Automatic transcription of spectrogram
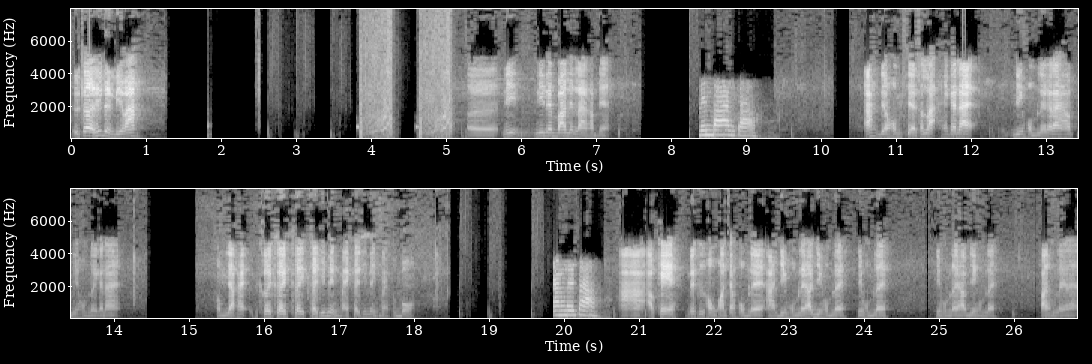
หรือเจอที่หนึ่งดีปะเออนี่นี่เล่นบ้านเล่นอะไรครับเนี่ย เล่นบ้านจ้าอะเดี๋ยวผมเสียสละให้ก็ได้ ยิงผมเลยก็ได้ครับยิงผมเลยก็ได้ ผมอยากให้ เคยเคยเคยเคยที่หนึ่งไหมเคยที่หนึ่งไหมคุณโบยังเลยจ้าอ่าอ่าโอเคนี่คือของขวัญจากผมเลยอะยิงผมเลยครับยิงผมเลย ยิงผมเลย ยิงผมเลยครับ ยิงผมเลยไปผมเลยก็ได้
